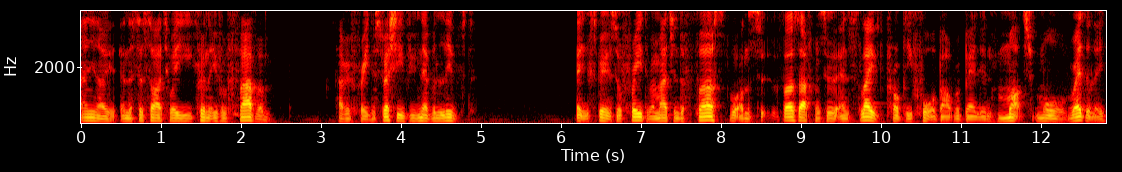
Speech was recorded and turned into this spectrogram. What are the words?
and you know, in a society where you couldn't even fathom having freedom, especially if you've never lived experience of freedom. Imagine the first ones, first Africans who were enslaved probably thought about rebellion much more readily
